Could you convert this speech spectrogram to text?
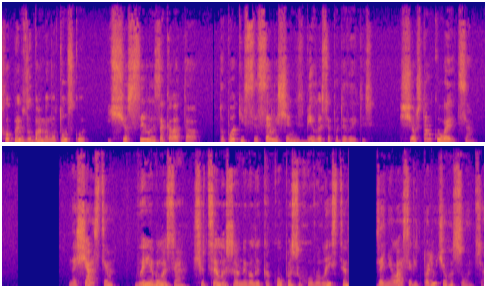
Схопив зубами мотузку і щосили закалатав, допоки все селище не збіглося подивитись, що ж там коїться. На щастя, виявилося, що це лише невелика купа сухого листя зайнялася від палючого сонця.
